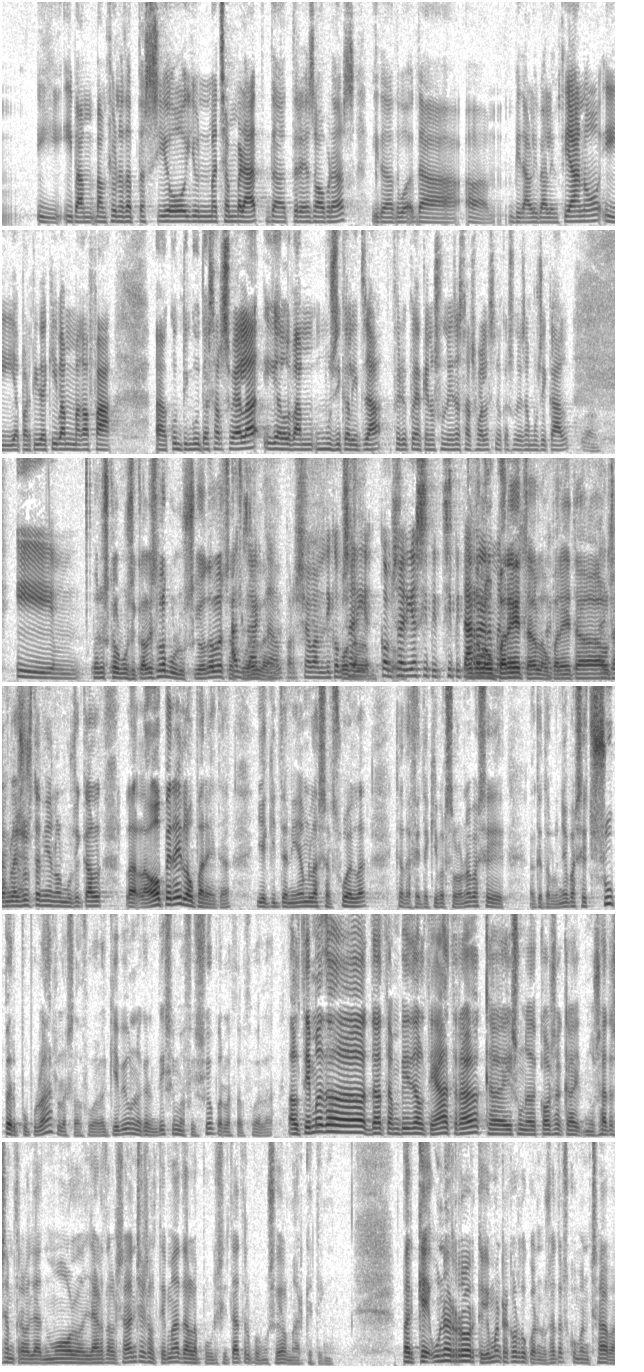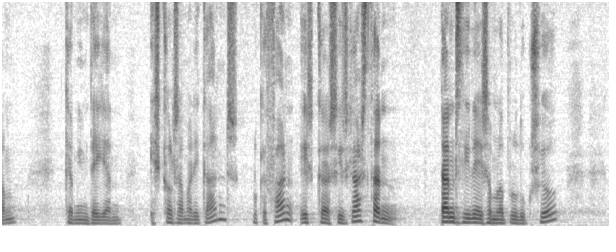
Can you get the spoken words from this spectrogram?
i, i vam, vam fer una adaptació i un matxembrat de tres obres i de, de, de uh, Vidal i Valenciano i a partir d'aquí vam agafar uh, contingut de sarsuela i el vam musicalitzar, fer perquè no sonés a sarsuela sinó que sonés a musical. Clar i... Però és que el musical és l'evolució de la sarsuela. Exacte, eh? per això vam dir com, seria, de, com seria si, si Pitarra... O de l'opereta, l'opereta, els anglesos tenien el musical, l'òpera i l'opereta, i aquí teníem la sarsuela, que de fet aquí a Barcelona va ser, a Catalunya va ser superpopular la sarsuela, aquí hi havia una grandíssima afició per la sarsuela. El tema de, de, també del teatre, que és una cosa que nosaltres hem treballat molt al llarg dels anys, és el tema de la publicitat, la promoció i el màrqueting perquè un error que jo me'n recordo quan nosaltres començàvem, que a mi em deien, és que els americans el que fan és que si es gasten tants diners amb la producció,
